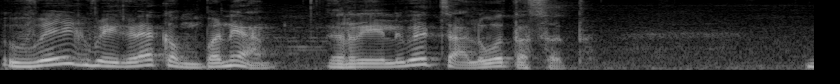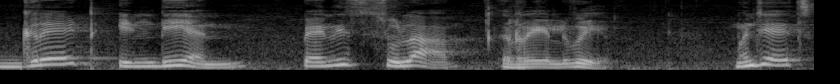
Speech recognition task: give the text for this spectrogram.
वेगवेगळ्या कंपन्या रेल्वे चालवत असत. ग्रेट इंडियन पेनिसुला रेल्वे म्हणजेच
